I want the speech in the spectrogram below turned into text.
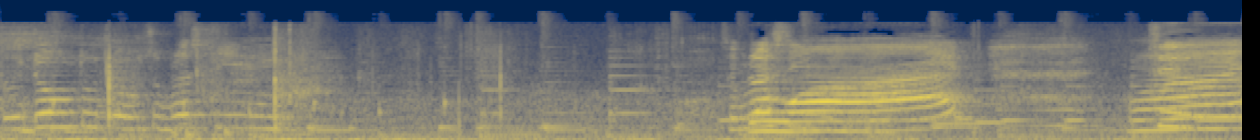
Tudung tutup sebelah sini. Sebelah sini. One, two,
